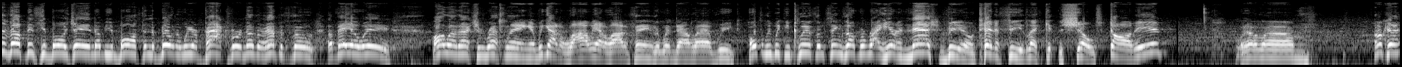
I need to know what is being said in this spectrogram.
What is up? It's your boy J&W Boss in the building. We are back for another episode of AOA All Out Action Wrestling, and we got a lot. We had a lot of things that went down last week. Hopefully, we can clear some things up. We're right here in Nashville, Tennessee. Let's get the show started. Well, um, okay.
